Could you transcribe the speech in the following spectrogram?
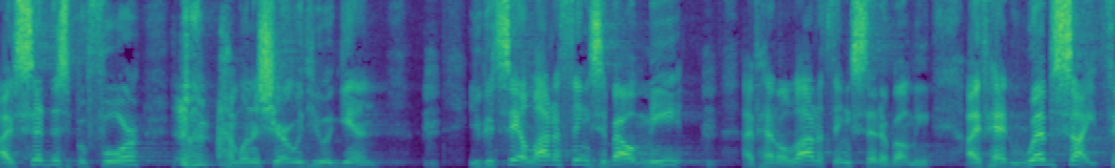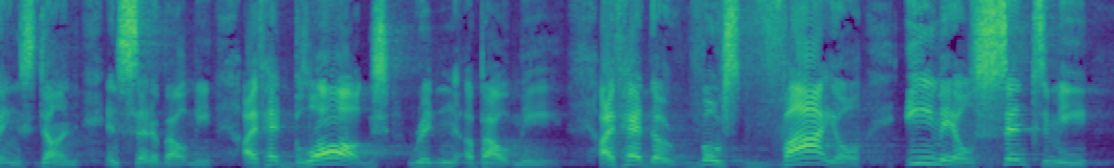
I've said this before, I want to share it with you again. You could say a lot of things about me. I've had a lot of things said about me. I've had website things done and said about me. I've had blogs written about me. I've had the most vile emails sent to me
